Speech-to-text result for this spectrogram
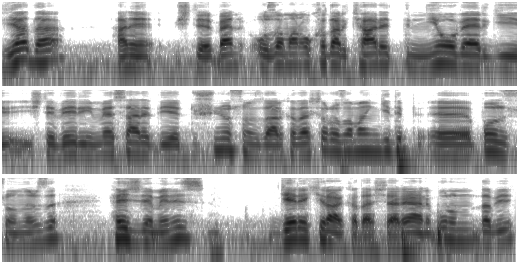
Ya da hani işte ben o zaman o kadar kar ettim niye o vergiyi işte vereyim vesaire diye düşünüyorsunuz da arkadaşlar o zaman gidip e, pozisyonlarınızı hedgelemeniz gerekir arkadaşlar. Yani bunun da bir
